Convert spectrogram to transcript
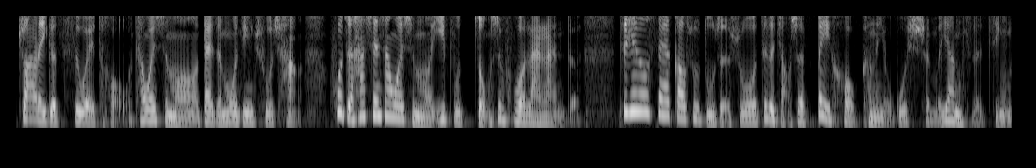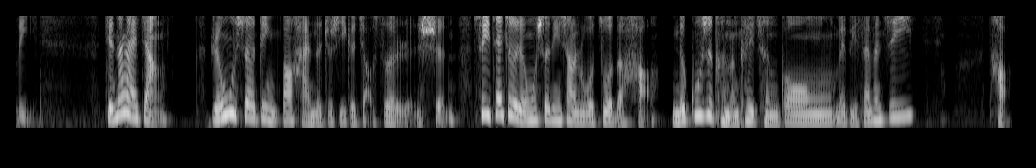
抓了一个刺猬头？他为什么戴着墨镜出场？或者他身上为什么衣服总是破破烂烂的？这些都是在告诉读者说，这个角色背后可能有过什么样子的经历。简单来讲，人物设定包含的就是一个角色的人生。所以在这个人物设定上，如果做得好，你的故事可能可以成功，maybe 三分之一。好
